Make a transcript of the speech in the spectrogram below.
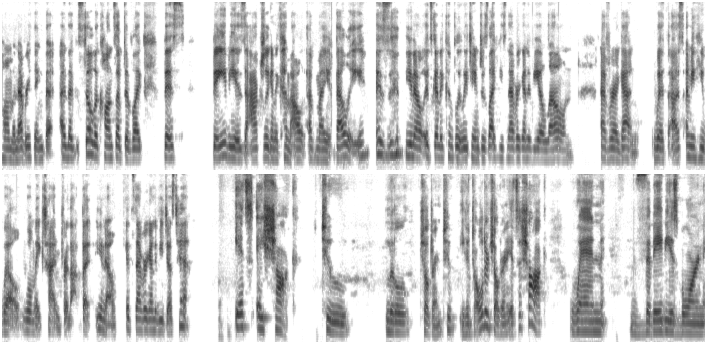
home and everything but uh, the, still the concept of like this baby is actually going to come out of my belly is you know it's going to completely change his life. He's never going to be alone ever again with us. I mean he will we'll make time for that but you know it's never going to be just him it's a shock to little children to even to older children it's a shock when the baby is born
